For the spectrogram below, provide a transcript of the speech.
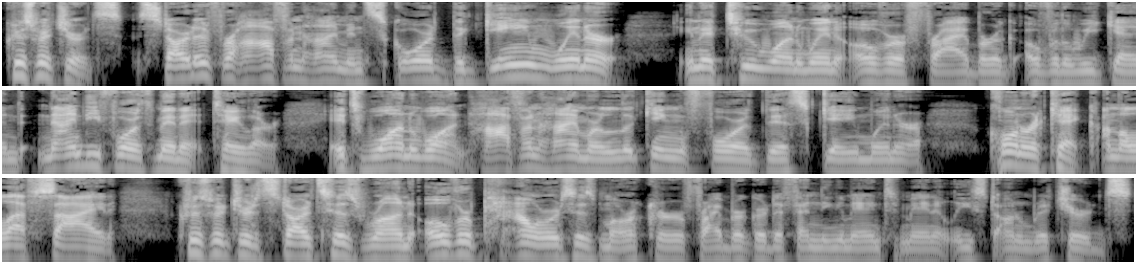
Chris Richards started for Hoffenheim and scored the game winner in a 2-1 win over Freiburg over the weekend. 94th minute, Taylor. It's 1-1. Hoffenheim are looking for this game winner. Corner kick on the left side. Chris Richards starts his run, overpowers his marker. Freiburg are defending man to man, at least on Richards.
